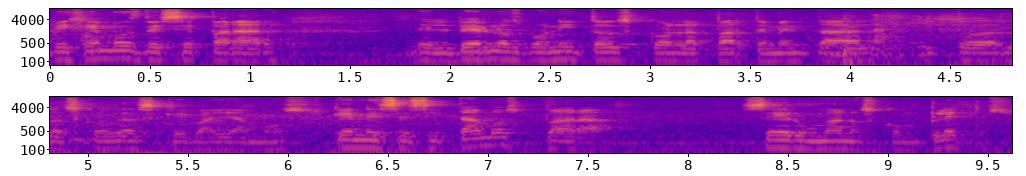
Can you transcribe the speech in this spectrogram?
dejemos de separar el vernos bonitos con la parte mental y todas las cosas que vayamos, que necesitamos para ser humanos completos.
